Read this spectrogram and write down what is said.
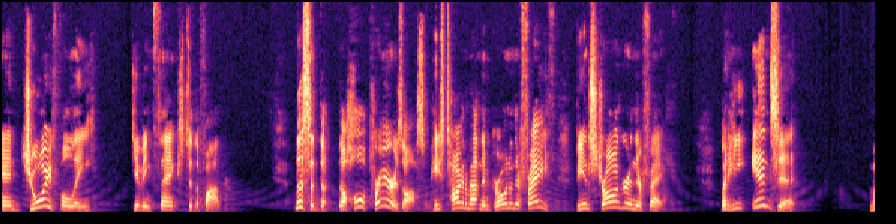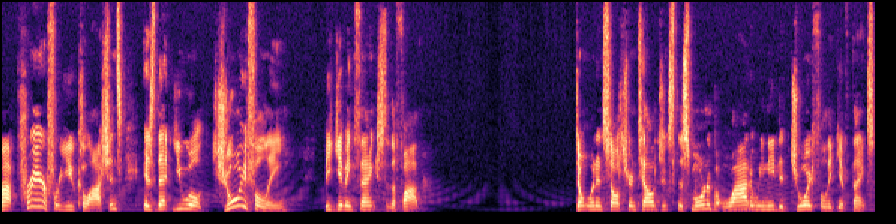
and joyfully giving thanks to the Father. Listen, the, the whole prayer is awesome. He's talking about them growing in their faith, being stronger in their faith. But he ends it my prayer for you, Colossians, is that you will joyfully be giving thanks to the Father. Don't want to insult your intelligence this morning, but why do we need to joyfully give thanks?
